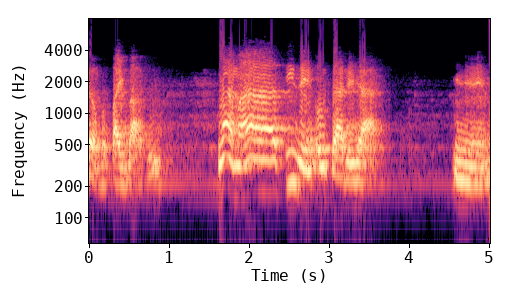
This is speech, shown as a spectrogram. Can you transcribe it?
တော့မပိုက်ပါဘူးငါမှစည်းစိမ်ဥစ္စာတွေကအင်း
